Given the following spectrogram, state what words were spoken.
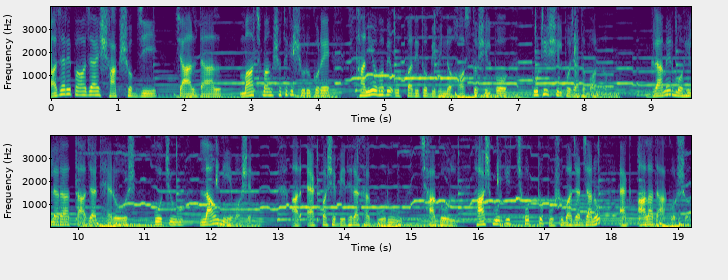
বাজারে পাওয়া যায় শাকসবজি, চাল, ডাল, মাছ, মাংস থেকে শুরু করে স্থানীয়ভাবে উৎপাদিত বিভিন্ন হস্তশিল্প, কুটির শিল্পজাত পণ্য। গ্রামের মহিলারা তাজা ঢেঁড়স, কচু, লাউ নিয়ে বসেন। আর একপাশে বেঁধে রাখা গরু, ছাগল, হাঁস মুরগির ছোট্ট পশু বাজার যেন এক আলাদা আকর্ষণ।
